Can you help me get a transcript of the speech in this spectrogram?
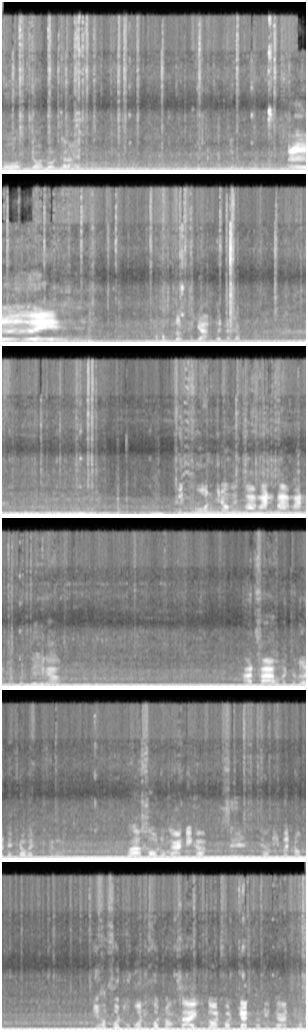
โอ้จอดรถก็ได้เอ้ยรถขยะเพิ่นนะครับ ขึ้นโคนพี่น้องเลยป่ามันป่ามันครับเพิ่นซื้อแล้วทานข้าวก็เจริญได้พี่น้องเลยว่าเข้าโรงงานนี่ก็ซื้อแถวนี้เพิ่นเนาะ มีเขาคนอุบลคนหนองคาย อุดรขอนแก่นเขาเห็นงานเนี่ครับ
